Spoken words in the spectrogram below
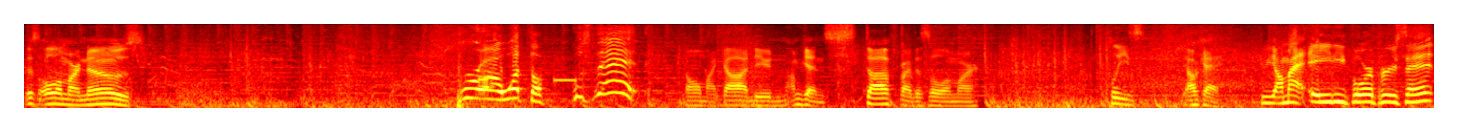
This Olimar knows. Bro, what the f was that? Oh my god, dude. I'm getting stuffed by this Olimar. Please. Okay. Dude, I'm at 84%.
